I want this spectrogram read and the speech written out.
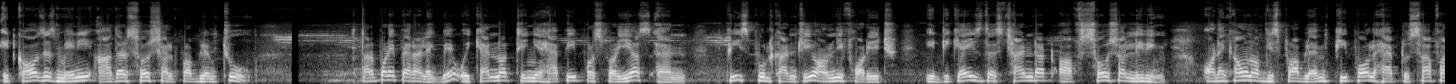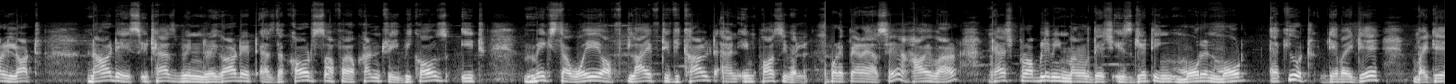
It causes many other social problems too. তারপরে প্যারা লিখবে we can not think a happy prosperous and peaceful country only for it it decays the standard of social living on account of this problem people have to suffer lot nowadays it has been regarded as the course of our country because it makes the way of life difficult and impossible তারপরে প্যারায় আছে however dash problem in Bangladesh is getting more and more acute day by day by day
